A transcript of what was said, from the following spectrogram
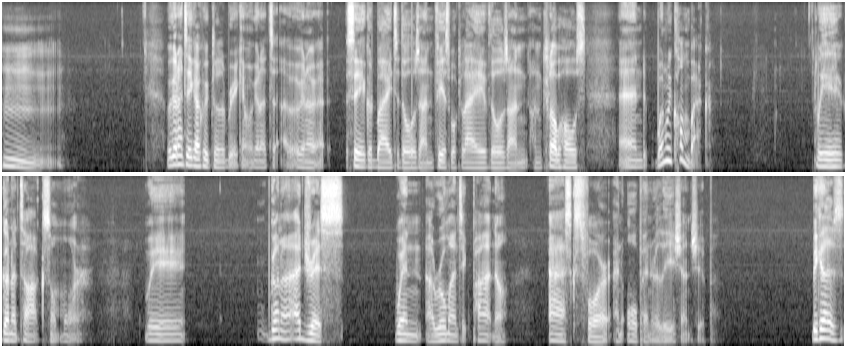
Hmm. We're gonna take a quick little break, and we're gonna t- uh, we're gonna say goodbye to those on Facebook Live, those on on Clubhouse, and when we come back, we're gonna talk some more. We're gonna address when a romantic partner asks for an open relationship. Because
